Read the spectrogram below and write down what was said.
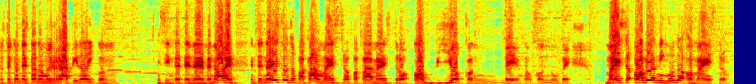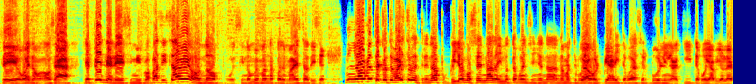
lo estoy contestando muy rápido y con sin detenerme. No, a ver, ¿entrenarías con tu papá o maestro? Papá, maestro, obvio con B, no con V. Maestro, obvio ninguno o maestro. Sí, bueno, o sea, depende de si mi papá sí sabe o no. Pues si no me manda con el maestro, dice, niño, vete con tu maestro a entrenar porque yo no sé nada y no te voy a enseñar nada. Nada más te voy a golpear y te voy a hacer bullying aquí, te voy a violar.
